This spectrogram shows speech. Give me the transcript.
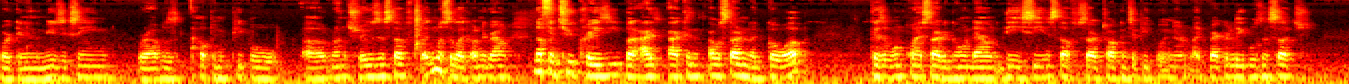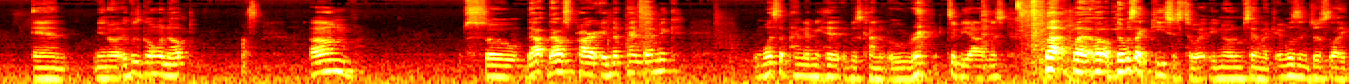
working in the music scene where I was helping people uh, run shows and stuff, like mostly like underground. Nothing too crazy, but I I can I was starting to go up because at one point I started going down DC and stuff. Started talking to people, you know, like record labels and such, and you know it was going up. Um, so that that was prior in the pandemic. Once the pandemic hit, it was kind of over, to be honest. But but hold up, there was like pieces to it. You know what I'm saying? Like it wasn't just like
